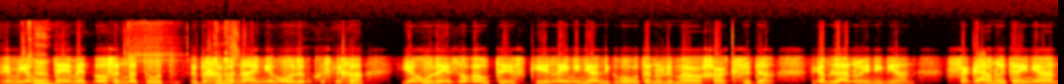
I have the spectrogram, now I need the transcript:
הם ירו כן. באמת באופן מדוד, ובכוונה הם ירו, למ- סליחה, ירו לאזור העוטף, כי אין להם עניין לגרור אותנו למערכה כבדה, וגם לנו אין עניין. סגרנו את העניין,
